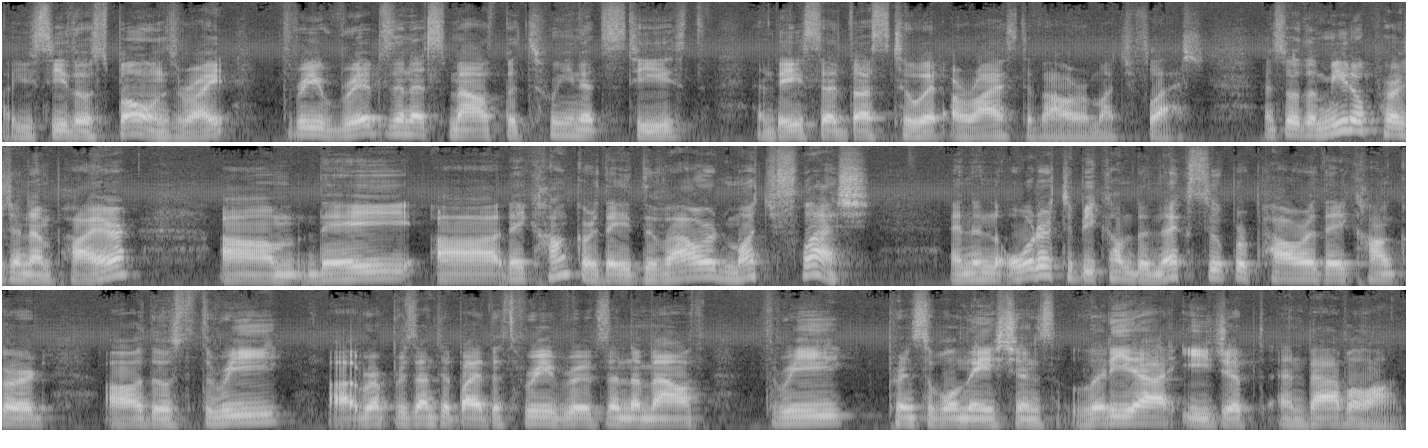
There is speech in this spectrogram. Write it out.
uh, you see those bones, right? Three ribs in its mouth between its teeth. And they said thus to it, Arise, devour much flesh. And so the Medo Persian Empire, um, they, uh, they conquered, they devoured much flesh. And in order to become the next superpower, they conquered uh, those three, uh, represented by the three ribs in the mouth, three principal nations Lydia, Egypt, and Babylon.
